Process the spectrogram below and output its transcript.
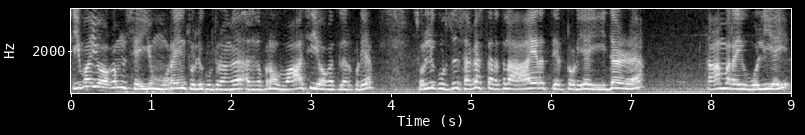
சிவயோகம் செய்யும் முறையும் சொல்லி கொடுத்துருவாங்க. அதுக்கப்புறம் வாசி யோகத்தில் இருக்கக்கூடிய சொல்லி கொடுத்து சகஸ்தரத்தில் ஆயிரத்தி எட்டுடைய இதழை தாமரை ஒளியை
